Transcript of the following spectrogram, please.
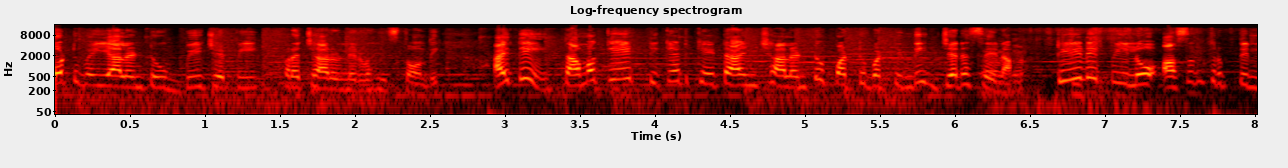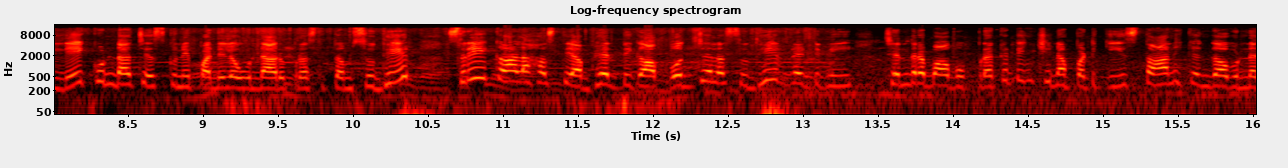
ఓటు వేయాలంటూ బీజేపీ ప్రచారం నిర్వహిస్తోంది. అయితే తమకే టికెట్ కేటాయించాలంటూ పట్టుబట్టింది జనసేన. టీడీపీలో అసంతృప్తి లేకుండా చేసుకునే పనిలో ఉన్నారు ప్రస్తుతం సుధీర్. శ్రీకాళహస్తి అభ్యర్థిగా బొజ్జల సుధీర్ రెడ్డిని చంద్రబాబు ప్రకటించినప్పటికీ స్థానికంగా ఉన్న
